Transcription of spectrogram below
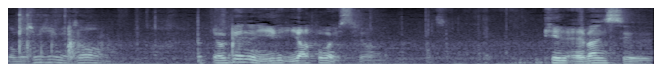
너무 심심해서 여기에는 이, 이 악보가 있어요. 빌 에반스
